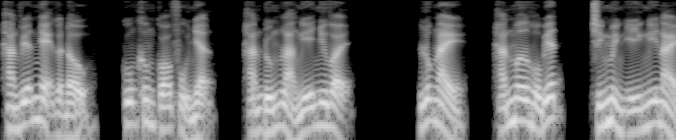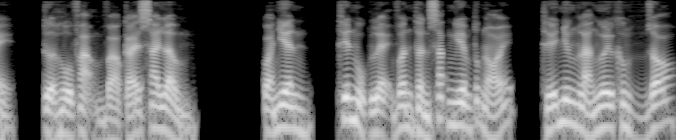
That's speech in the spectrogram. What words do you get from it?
Hàn viễn nhẹ gật đầu, cũng không có phủ nhận, hắn đúng là nghĩ như vậy. Lúc này, hắn mơ hồ biết, chính mình ý nghĩ này, tựa hồ phạm vào cái sai lầm. Quả nhiên, thiên mục lệ vân thần sắc nghiêm túc nói, thế nhưng là ngươi không rõ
